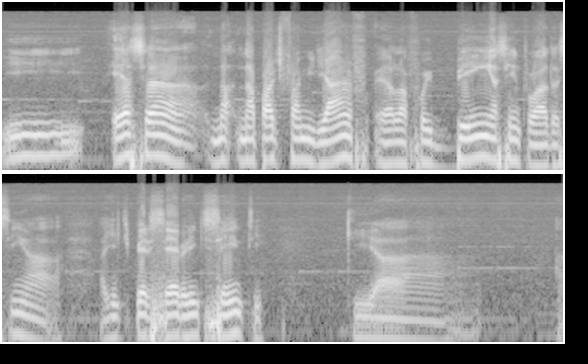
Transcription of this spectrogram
E essa na, na, parte familiar ela foi bem acentuada assim a, a gente percebe a gente sente que a, a,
